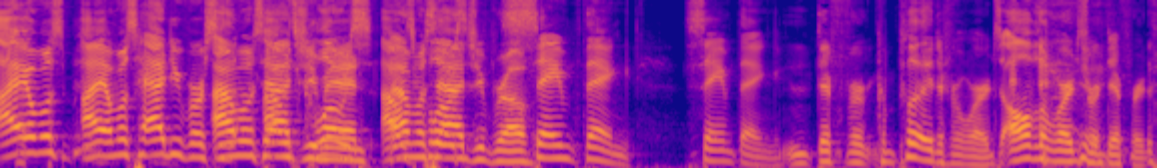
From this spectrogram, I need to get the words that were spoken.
I almost, I almost had you versus. I almost had was you, close. man. I was almost close. had you, bro. Same thing. Same thing. different, completely different words. All of the words were different.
